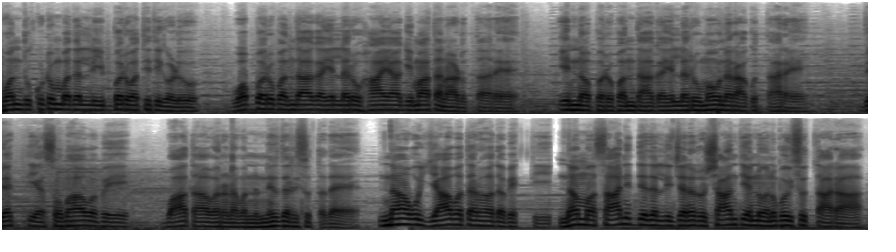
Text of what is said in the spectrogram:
ಒಂದು ಕುಟುಂಬದಲ್ಲಿ ಇಬ್ಬರು ಅತಿಥಿಗಳು, ಒಬ್ಬರು ಬಂದಾಗ ಎಲ್ಲರೂ ಹಾಯಾಗಿ ಮಾತನಾಡುತ್ತಾರೆ. ಇನ್ನೊಬ್ಬರು ಬಂದಾಗ ಎಲ್ಲರೂ ಮೌನರಾಗುತ್ತಾರೆ. ವ್ಯಕ್ತಿಯ ಸ್ವಭಾವವೇ ವಾತಾವರಣವನ್ನು ನಿರ್ಧರಿಸುತ್ತದೆ. ನಾವು ಯಾವ ತರಹದ ವ್ಯಕ್ತಿ, ನಮ್ಮ ಸಾನ್ನಿಧ್ಯದಲ್ಲಿ ಜನರು ಶಾಂತಿಯನ್ನು ಅನುಭವಿಸುತ್ತಾರಾ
